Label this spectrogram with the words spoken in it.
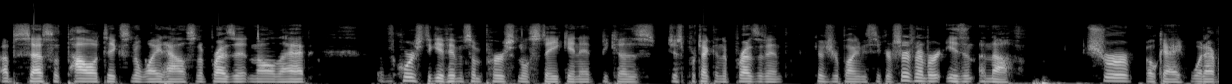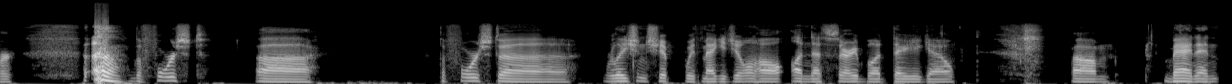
obsessed with politics and the White House and the president and all that. Of course, to give him some personal stake in it because just protecting the president because you're applying to be a Secret Service member isn't enough. Sure, okay, whatever. the forced, uh, the forced uh, relationship with Maggie Gyllenhaal unnecessary, but there you go. Um, man, and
